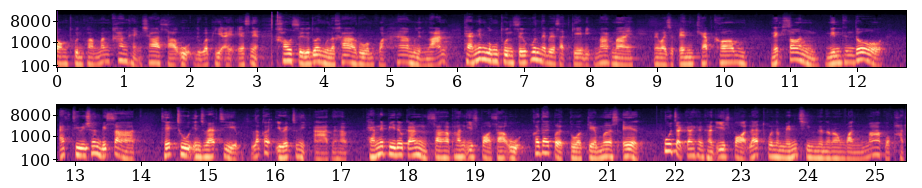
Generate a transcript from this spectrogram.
กองทุนความมั่งคั่งแห่งชาติซาอุหรือว่า PIF เนี่ยเข้าซื้อด้วยมูลค่ารวมกว่า 50,000 ล้าน แถมยังลงทุนซื้อหุ้นในบริษัทเกมอีกมากมาย ไม่ว่าจะเป็น Capcom, Nexon, Nintendo, Activision Blizzard, Take-Two Interactive แล้วก็ Electronic Arts นะครับ แถมในปีเดียวกันสหพันธ์ e-sport ซาอุก็ได้เปิดตัว Gamers 8 ผู้จัดการแข่งขัน e-sport และทัวร์นาเมนต์ชิงเงินรางวัลมากกว่าพัน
